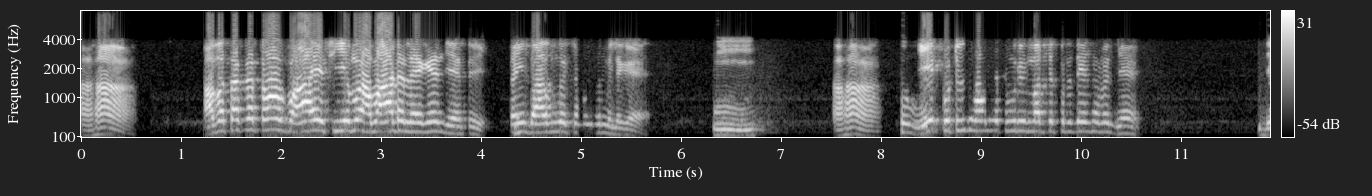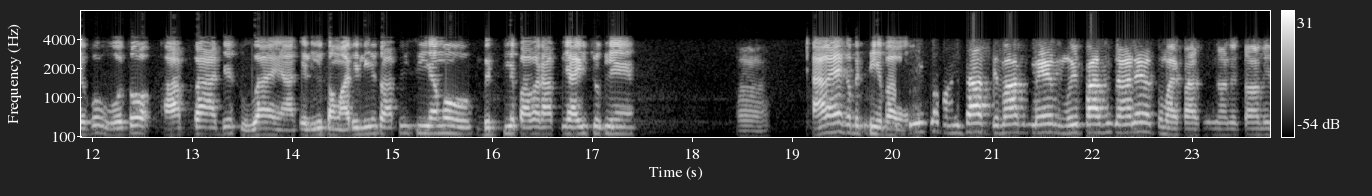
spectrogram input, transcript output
हाँ। अब तक तो आए सीएम अवार्ड ले गए जैसे। कहीं बाबू के चांस मिल गए। हम्म, हाँ। तो एक कुटुंब पूरे मध्य प्रदेश में जय देखो वो तो आपका आदेश हुआ है यहाँ के लिए तो हमारे लिए तो आप ही सीएमओ हो। वित्तीय पावर आपके आ ही चुके हैं। हाँ। आ गया वित्तीय पावर ठीक है भाई साहब दिमाग में मेरे पास भी जाने और तुम्हारे पास भी जाने तो अभी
